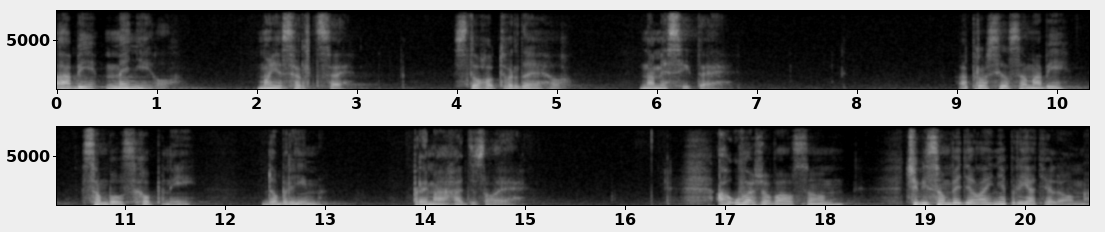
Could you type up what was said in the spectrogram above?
aby menil moje srdce z toho tvrdého na mesité. A prosil som, aby som bol schopný dobrým premáhať zlé. A uvažoval som, či by som vedel aj nepriateľom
